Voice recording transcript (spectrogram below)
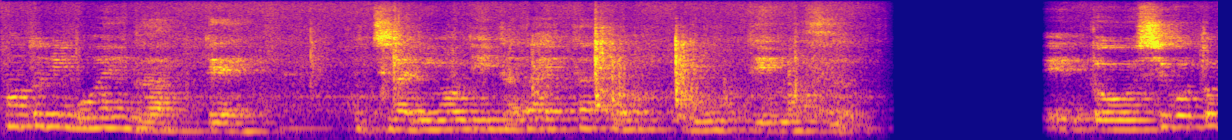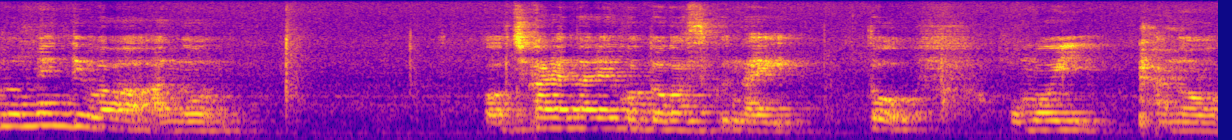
本当にご縁があってこちらに呼んでいただいたと思っています。えっと、仕事の面ではあのお力になれることが少ないと思いあの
